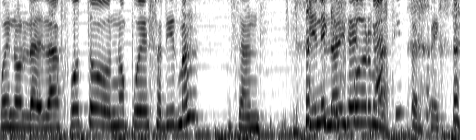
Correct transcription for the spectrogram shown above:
bueno, la, la foto no puede salir mal, o sea, tiene No que ser forma. casi perfecta,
